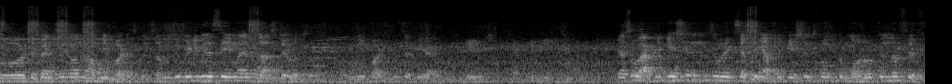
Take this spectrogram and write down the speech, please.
So depending on how many participants. Some it will be the same as last year also. How many participants that we have. Yeah. So applications. So we're accepting applications from tomorrow till the fifth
